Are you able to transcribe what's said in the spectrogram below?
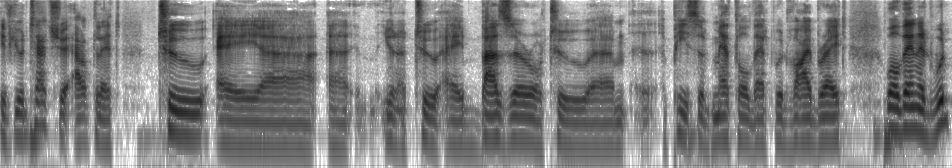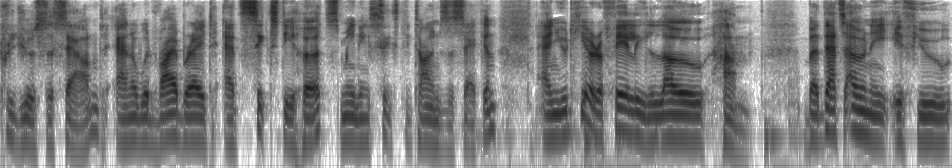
if you attach your outlet to a uh, uh, you know to a buzzer or to um, a piece of metal that would vibrate, well then it would produce a sound and it would vibrate at 60 hertz, meaning 60 times a second, and you'd hear a fairly low hum. But that's only if you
